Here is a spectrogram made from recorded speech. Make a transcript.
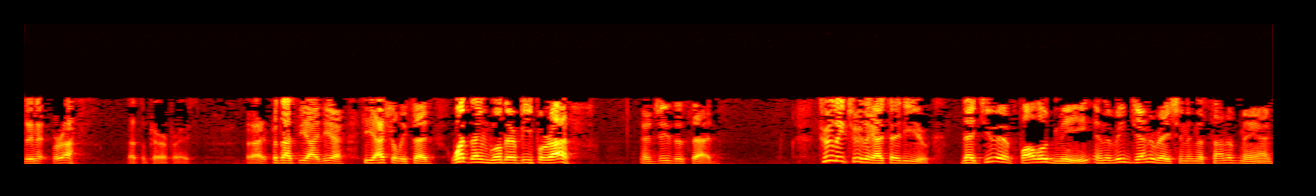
in it for us? That's a paraphrase. Right? But that's the idea. He actually said, What then will there be for us? And Jesus said, Truly, truly, I say to you, that you have followed me in the regeneration in the Son of Man,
